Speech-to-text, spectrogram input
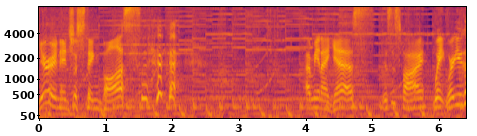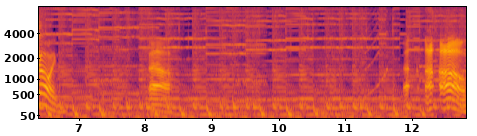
You're an interesting boss. I mean, I guess. This is fine. Wait, where are you going? Uh. Uh, uh oh.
